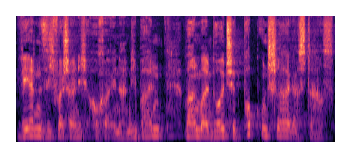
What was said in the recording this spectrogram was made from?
werden sich wahrscheinlich auch erinnern. Die beiden waren mal deutsche Pop- und Schlagerstars.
